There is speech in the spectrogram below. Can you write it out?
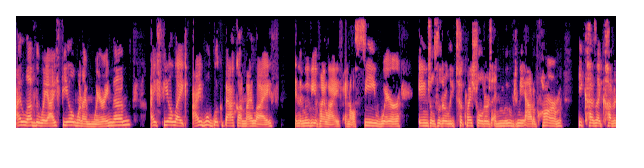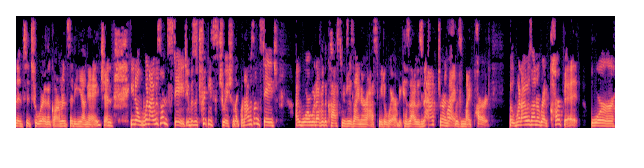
I love the way I feel when I'm wearing them. I feel like I will look back on my life in the movie of my life and I'll see where angels literally took my shoulders and moved me out of harm because I covenanted to wear the garments at a young age. And, you know, when I was on stage, it was a tricky situation. Like when I was on stage, I wore whatever the costume designer asked me to wear because I was an actor and right. that was my part. But when I was on a red carpet or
